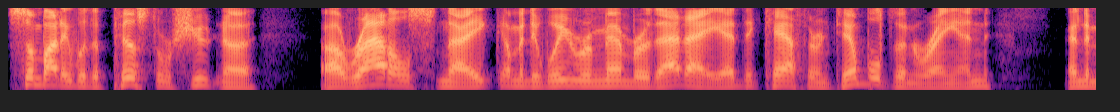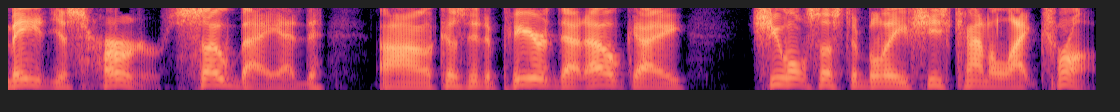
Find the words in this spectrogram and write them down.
somebody with a pistol shooting a, a rattlesnake. I mean, we remember that ad that Catherine Templeton ran, and to me, it just hurt her so bad because it appeared that okay, she wants us to believe she's kind of like Trump.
